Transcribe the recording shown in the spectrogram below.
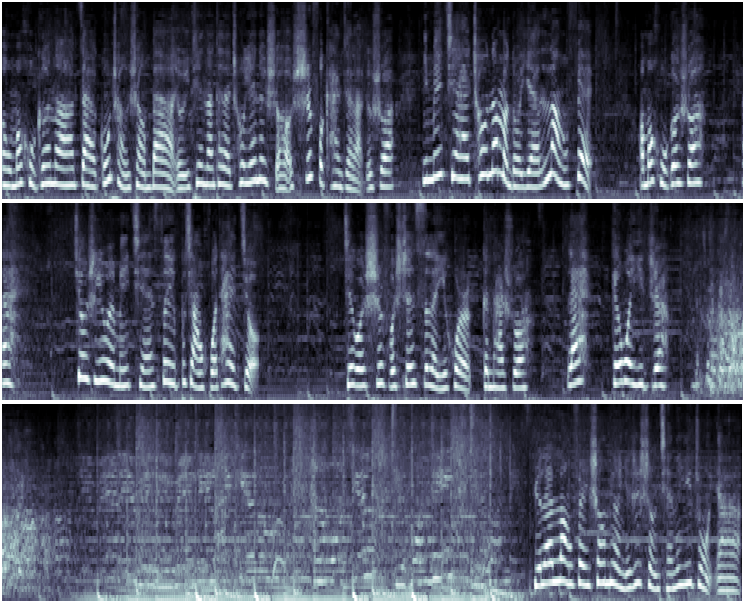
呃，我们虎哥呢在工厂上班啊，有一天呢他在抽烟的时候，师傅看见了，就说：“你没钱还抽那么多烟，浪费。”我们虎哥说：“哎，就是因为没钱，所以不想活太久。”结果师傅深思了一会儿，跟他说：“来，给我一支。”原来浪费生命也是省钱的一种呀！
